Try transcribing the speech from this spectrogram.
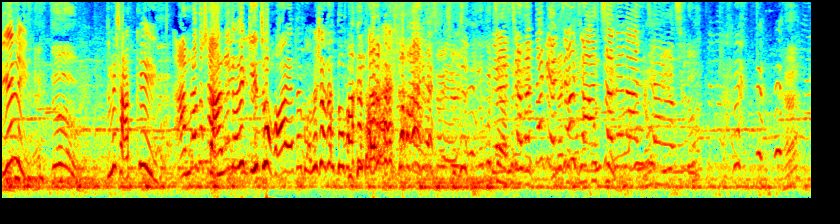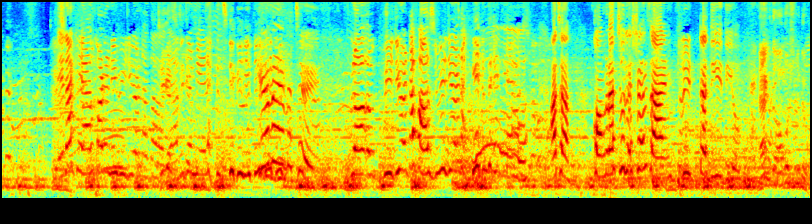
রিয়েলি একদম। তুমি সাক্ষী? আমরা তো তাহলে যদি কিছু হয় এটা ভবিষ্যতে তোমাকে ধরে মনে না কেমন পেরেছিল? হ্যাঁ? এরা খেয়াল করেনি ভিডিওটা আমি আছে। মেরেছি। কে ভিডিওটা ফার্স্ট ভিডিওটা আচ্ছা কংগ্রাচুলেশনস অ্যান্ড ট্রিটটা দিয়ে দিও। একদম অবশ্যই দেবো।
